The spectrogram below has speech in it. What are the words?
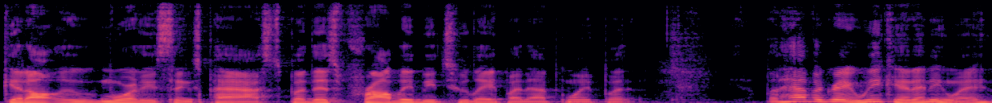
get all more of these things passed. But it's probably be too late by that point. But but have a great weekend anyway.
